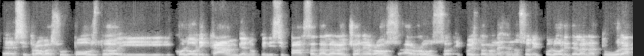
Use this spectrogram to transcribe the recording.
eh, si trova sul posto, i, i, colori cambiano, quindi si passa dall'arancione al rosso, al rosso e questo non, è, non sono i colori della natura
